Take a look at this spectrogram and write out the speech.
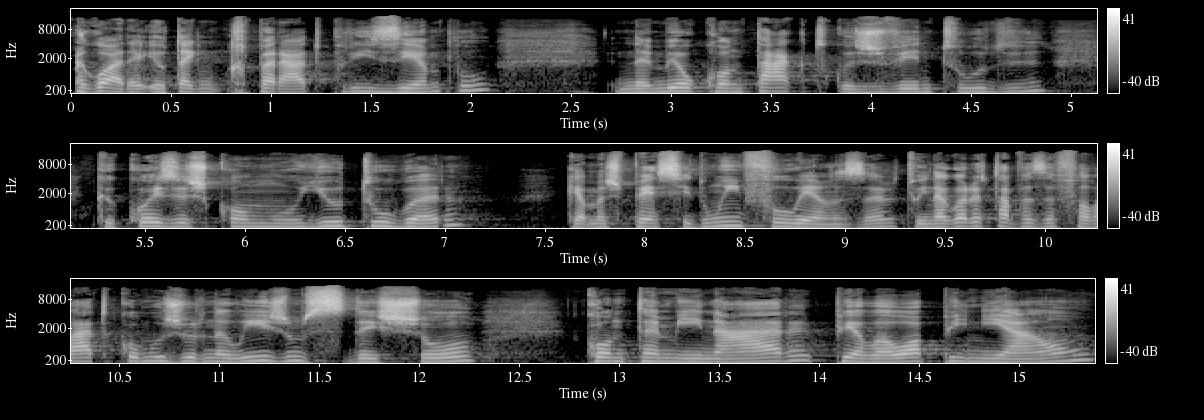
Agora, eu tenho reparado, por exemplo, no meu contacto com a juventude, que coisas como youtuber, que é uma espécie de um influencer. Tu ainda agora estavas a falar de como o jornalismo se deixou contaminar pela opinião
